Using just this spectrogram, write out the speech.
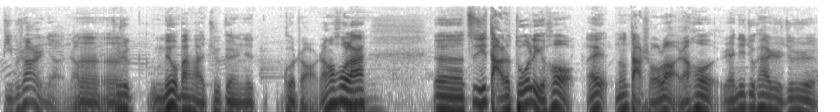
比不上人家，你知道吗？就是没有办法去跟人家过招。然后后来，呃，自己打的多了以后，哎，能打熟了，然后人家就开始就是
